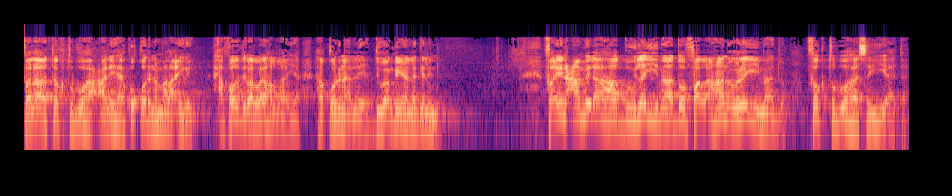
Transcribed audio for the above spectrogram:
falaa taktubuuha calayha ku qorina malaa'igay xafadadii baa laga hadlaya ha qorinaan leeyahay diiwaankan yaan la gelini fain camilaha hadduu la yimaado fal ahaan oo la yimaado faktubuuha sayi'atan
